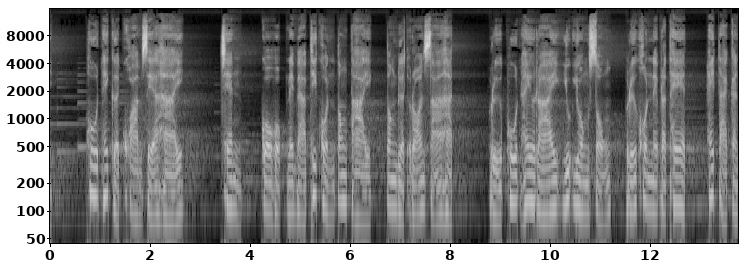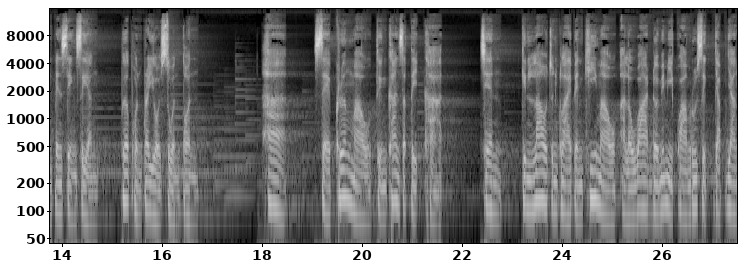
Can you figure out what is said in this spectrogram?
4. พูดให้เกิดความเสียหาย เช่น โกหกในแบบที่คนต้องตาย ต้องเดือดร้อนสาหัส หรือพูดให้ร้ายยุยงสง หรือคนในประเทศ ให้แตกกันเป็นเสี่ยงเสี่ยง เพื่อผลประโยชน์ส่วนตน 5. เสพเครื่องเมาถึงขั้นสติขาด เช่น กินเหล้าจนกลายเป็นขี้เมาอารวาดโดยไม่มีความรู้สึกยับยั้ง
